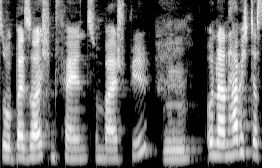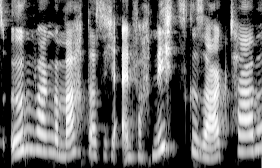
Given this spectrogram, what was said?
So bei solchen Fällen zum Beispiel. Mhm. Und dann habe ich das irgendwann gemacht, dass ich einfach nichts gesagt habe,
